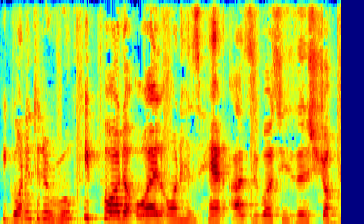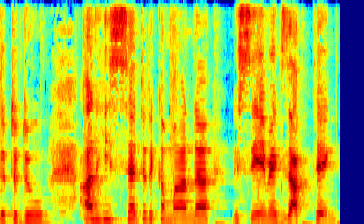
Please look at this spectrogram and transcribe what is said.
he gone into the room, he poured the oil on his head as was he instructed to do, and he said to the commander the same exact thing.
